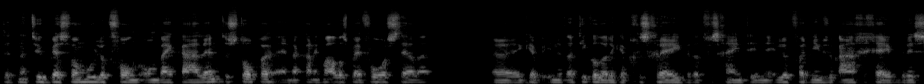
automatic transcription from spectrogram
het natuurlijk best wel moeilijk vond om bij KLM te stoppen. En daar kan ik me alles bij voorstellen. Ik heb in het artikel dat ik heb geschreven, dat verschijnt in, in Luchtvaartnieuws ook aangegeven. Er is,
